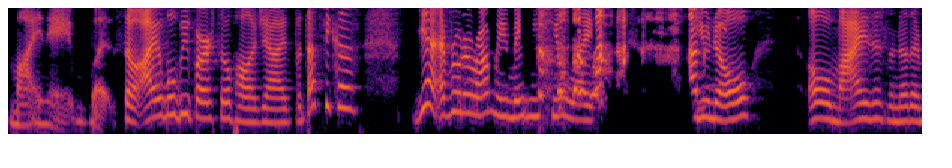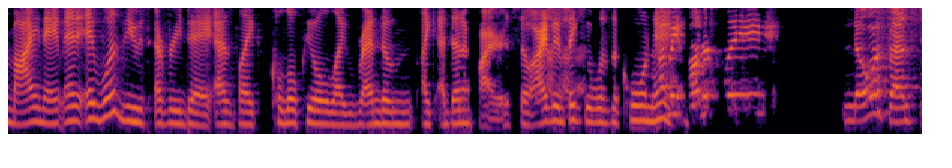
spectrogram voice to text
my name. But so I will be first to apologize. But that's because yeah, everyone around me made me feel like you know. Oh, my is just another my name, and it was used every day as like colloquial, like random, like identifiers. So I didn't think it was a cool name. I mean, honestly, no offense,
